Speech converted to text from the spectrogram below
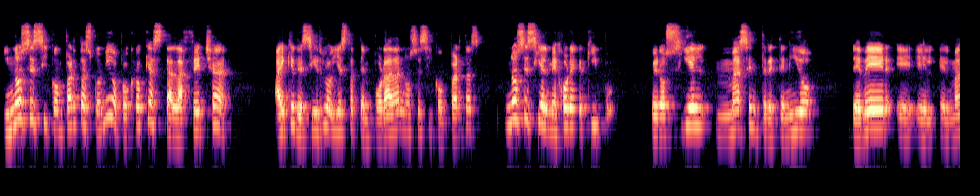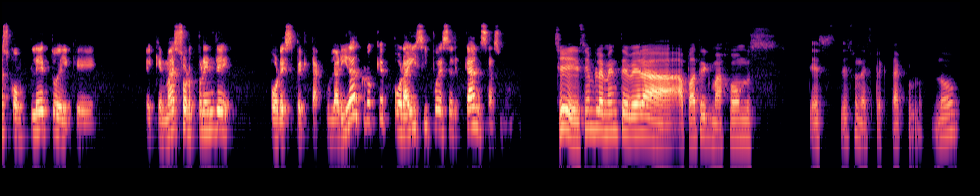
y no sé si compartas conmigo, pero creo que hasta la fecha, hay que decirlo, y esta temporada, no sé si compartas, no sé si el mejor equipo, pero sí el más entretenido de ver, eh, el, más completo, el que, el que más sorprende por espectacularidad. Creo que por ahí sí puede ser Kansas, ¿no? Sí, simplemente ver a, Patrick Mahomes es, un espectáculo, ¿no?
